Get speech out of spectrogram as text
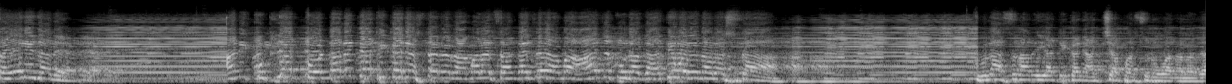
तयारी झाल्या. आणि कुठल्या तुला असणार या ठिकाणी आजच्यापासून वाना लागला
